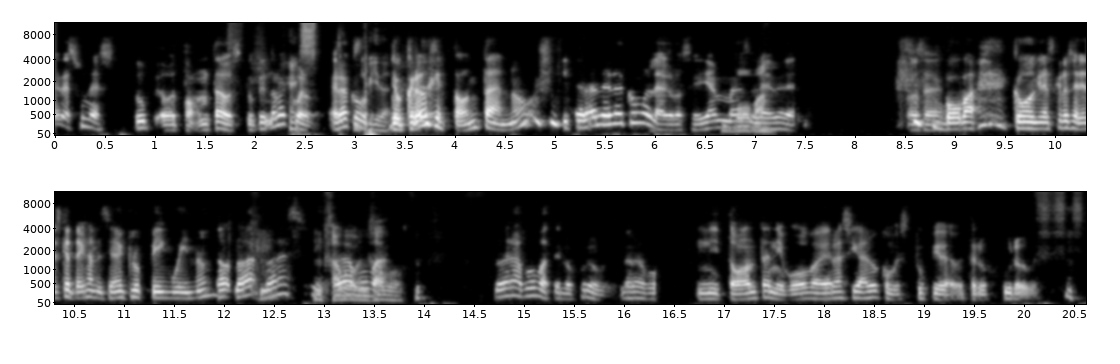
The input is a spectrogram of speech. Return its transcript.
eres una estúpida, o tonta, o estúpida, no me acuerdo. Era como, Estúpida. Yo creo que tonta, ¿no? literal, era como la grosería más Boba. leve de... O sea, Boba, como en las groserías que te dejan decir en el Club Penguin, ¿no? no, no, no era así, Un no era boba, no era boba, te lo juro, güey, no era boba. Ni tonta, ni boba, era así algo como estúpida, güey, te lo juro, güey.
